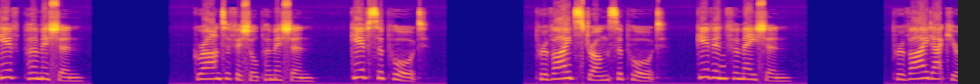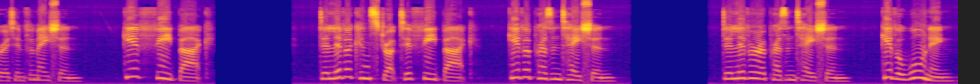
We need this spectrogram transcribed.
Give permission. Grant official permission. Give support. Provide strong support. Give information. Provide accurate information. Give feedback. Deliver constructive feedback. Give a presentation. Deliver a presentation. Give a warning.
